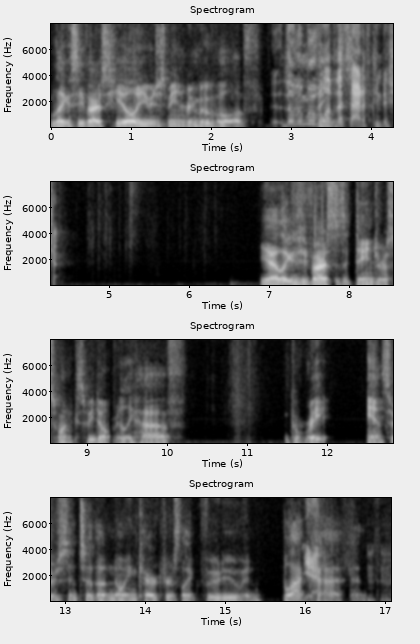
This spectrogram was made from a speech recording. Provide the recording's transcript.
Legacy virus heal, or you just mean removal of? The removal of the Things. status condition. Yeah, legacy virus is a dangerous one because we don't really have great answers into the annoying characters like Voodoo and Black Yeah. Cat, and Mhm.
